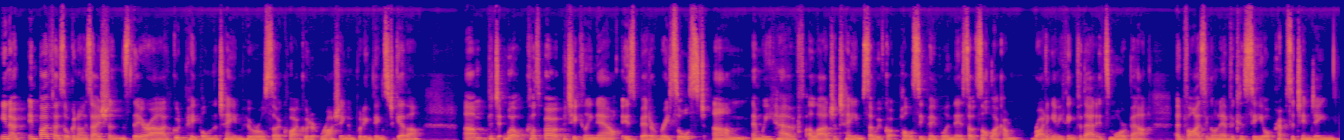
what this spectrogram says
you know, in both those organisations, there are good people in the team who are also quite good at writing and putting things together. Um, well, COSBOA particularly now is better resourced, um, and we have a larger team. So we've got policy people in there. So it's not like I'm writing anything for that. It's more about advising on advocacy or perhaps attending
